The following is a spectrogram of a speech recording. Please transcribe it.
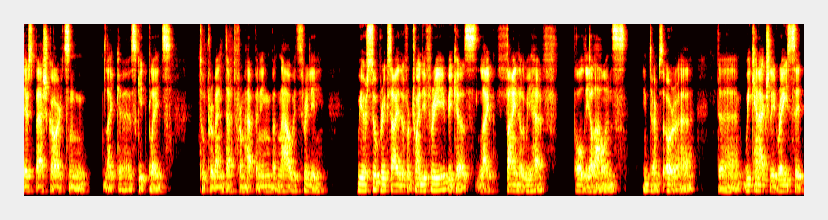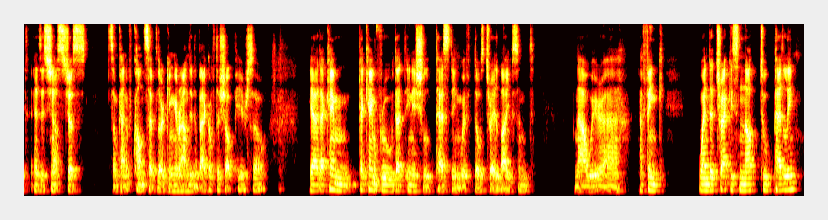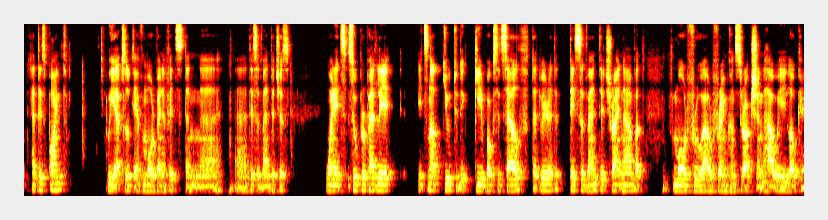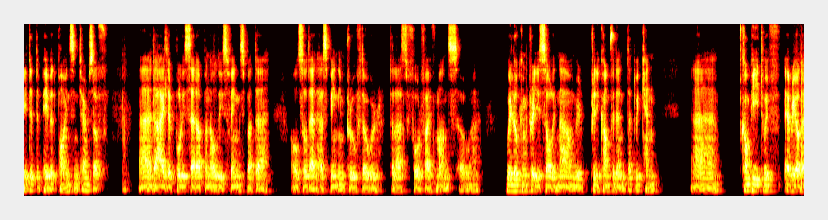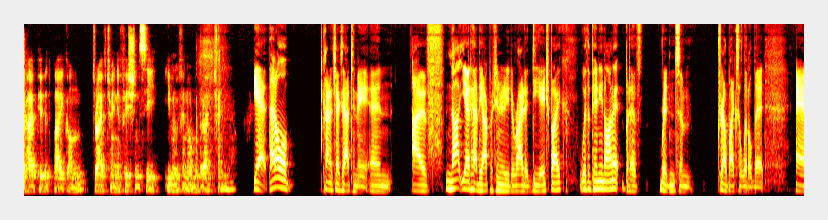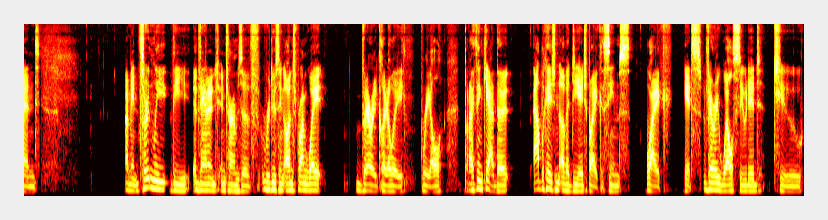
there's bash guards and like uh, skid plates to prevent that from happening. But now it's really we are super excited for 23 because like finally we have all the allowance in terms or uh, the we can actually race it as it's just just some kind of concept lurking around in the back of the shop here. So yeah, that came that came through that initial testing with those trail bikes, and now we're uh, I think when the track is not too pedally at this point, we absolutely have more benefits than uh, uh, disadvantages. When it's super pedally, it's not due to the gearbox itself that we're at a disadvantage right now, but more through our frame construction, how we located the pivot points in terms of uh, the idler pulley setup and all these things. But uh, also that has been improved over the last four or five months. So uh, we're looking pretty solid now, and we're pretty confident that we can uh, compete with every other high pivot bike on drivetrain efficiency, even with a normal drivetrain. Yeah, that all kind of checks out to me, and I've not yet had the opportunity to ride a DH bike with a Pinion on it, but have ridden some trail bikes a little bit, and I mean, certainly the advantage in terms of reducing unsprung weight, very clearly real. But I think, yeah, the application of a DH bike seems like it's very well suited to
